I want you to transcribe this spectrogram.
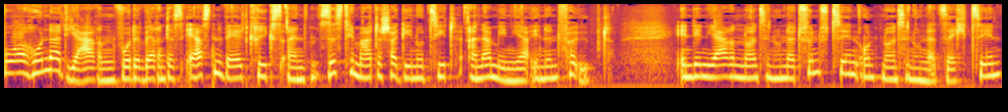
Vor 100 Jahren wurde während des Ersten Weltkriegs ein systematischer Genozid an ArmenierInnen verübt. In den Jahren 1915 und 1916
